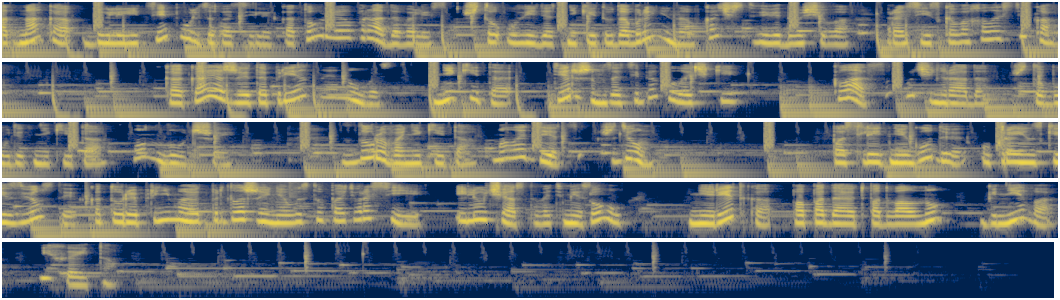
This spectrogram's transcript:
Однако были и те пользователи, которые обрадовались, что увидят Никиту Добрынина в качестве ведущего российского холостяка. Какая же это приятная новость! Никита, держим за тебя кулачки. Класс, очень рада, что будет Никита, он лучший. Здорово, Никита, молодец, ждем. Последние годы украинские звезды, которые принимают предложение выступать в России или участвовать в шоу, нередко попадают под волну гнева и хейта.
